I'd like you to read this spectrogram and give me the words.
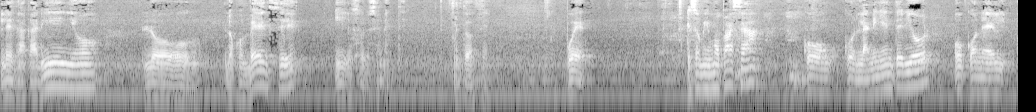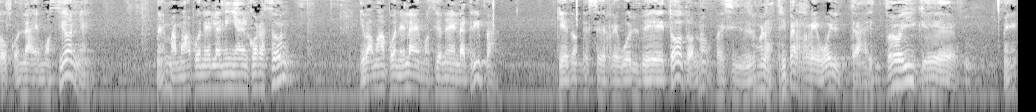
Les da cariño, lo, lo convence y solo se mete. Entonces, pues eso mismo pasa con, con la niña interior o con, el, o con las emociones. ¿Eh? Vamos a poner la niña en el corazón y vamos a poner las emociones en la tripa que es donde se revuelve todo, ¿no? Pues si tenemos las tripas revueltas, estoy que... ¿eh?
